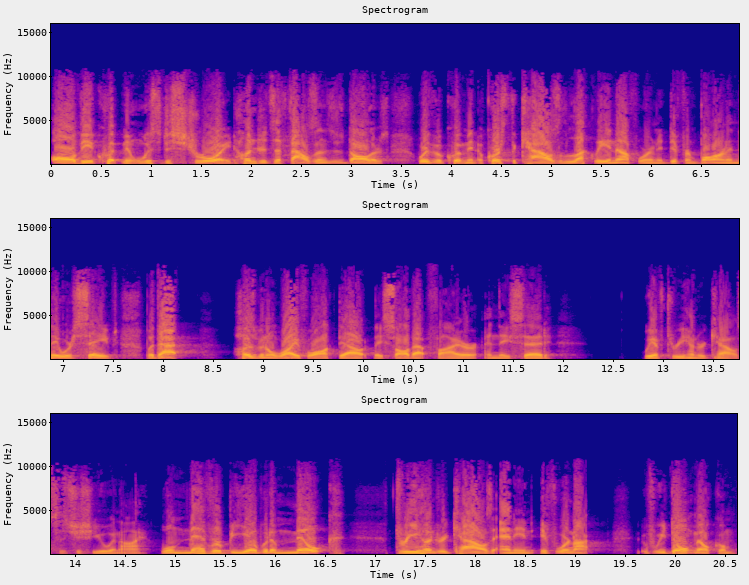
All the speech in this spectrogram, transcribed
All the equipment was destroyed. Hundreds of thousands of dollars worth of equipment. Of course, the cows, luckily enough, were in a different barn and they were saved. But that husband and wife walked out. They saw that fire and they said, we have 300 cows. It's just you and I. We'll never be able to milk 300 cows. And in, if we're not, if we don't milk them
